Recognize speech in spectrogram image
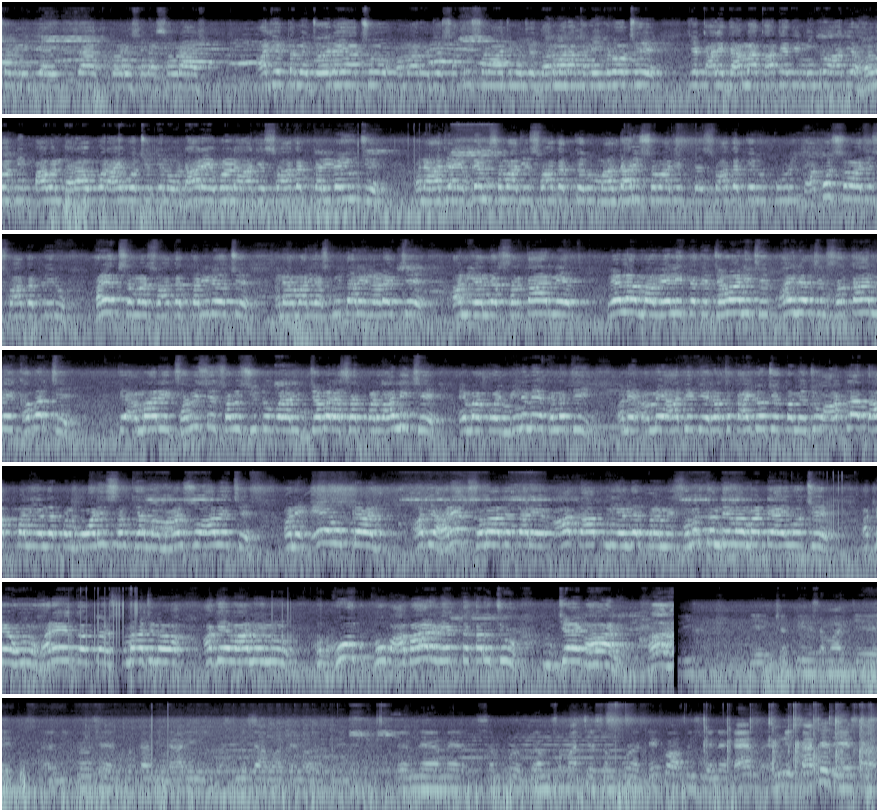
સેવા સેના સૌરાષ્ટ્ર. આજે તમે જોઈ રહ્યા છો અમારો જે સતી સમાજનો જે ધર્મરથ નીકળો છે, જે કાલે ધામા ખાતેથી નીકળો, આજે હળવદની પાવન ધરા ઉપર આવ્યો છે, તેનું અઢારે વર્ણ આજે સ્વાગત કરી રહ્યું છે. અને આજે આ બ્રહ્મ સમાજે સ્વાગત કર્યું, માલધારી સમાજે સ્વાગત કર્યું પૂરી ઠાકોર સમાજે સ્વાગત કર્યું, હરેક સમાજ સ્વાગત કરી રહ્યો છે. અને અમારી અસ્મિતાની લડત છે, આની અંદર સરકારને વહેલામાં વહેલી તકે જવાની છે ફાઇનલ છે, સરકારને ખબર છે. કે અમારી છવ્વીસે છવ્વીસ સીટો પર આની જબર અસર પડવાની છે, એમાં કોઈ મિનમેખ નથી. અને અમે આજે જે રથ કાઢ્યો છે, તમે જો આટલા તાપમાનની અંદર પણ બોડી સંખ્યામાં માણસો આવે છે. અને એ ઉપરાંત આજે હરેક સમાજ અત્યારે આ તાપની અંદર પણ અમે સમર્થન દેવા માટે આવ્યો છે. એટલે હું હરેક સમાજનો આગેવાનોનું ખૂબ ખૂબ આભાર વ્યક્ત કરું છું. જય ભવાની. જે ક્ષત્રિય સમાજ જે દીકરો છે, પોતાની નારી અસ્મિતા માટેનો એમને અમે સંપૂર્ણ બ્રહ્મ સમાજ છે, સંપૂર્ણ ટેકો આપીશું અને કાયમ એમની સાથે જ રહેશે.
